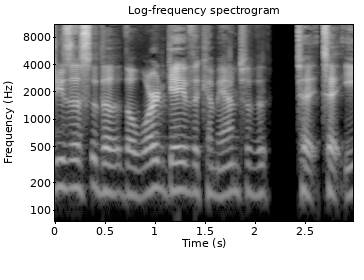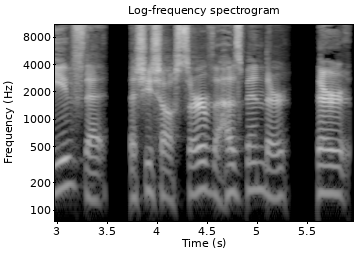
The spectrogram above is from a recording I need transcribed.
Jesus the the Lord gave the command to the to, to Eve that that she shall serve the husband. They're they're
